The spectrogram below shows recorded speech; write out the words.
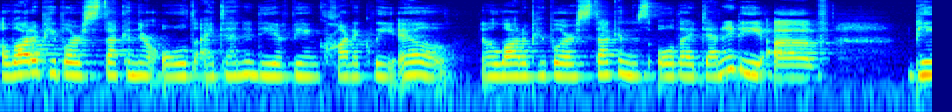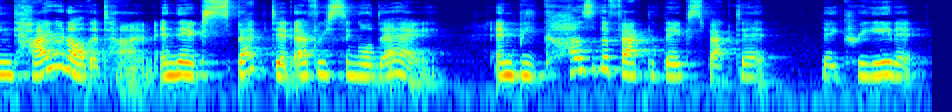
A lot of people are stuck in their old identity of being chronically ill. And a lot of people are stuck in this old identity of being tired all the time and they expect it every single day. And because of the fact that they expect it, they create it,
